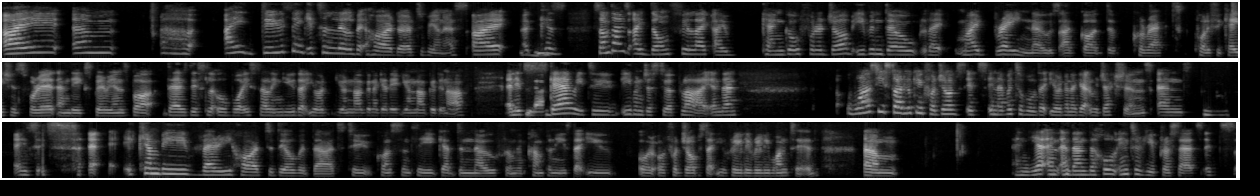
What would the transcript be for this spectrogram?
I um, uh, I do think it's a little bit harder to be honest. I because uh, mm-hmm. sometimes I don't feel like I can go for a job even though like my brain knows I've got the correct qualifications for it and the experience but there's this little voice telling you that you're you're not going to get it you're not good enough and it's yeah. scary to even just to apply and then once you start looking for jobs it's inevitable that you're going to get rejections and mm-hmm. it's it's it can be very hard to deal with that to constantly get the no from the companies that you or, or for jobs that you really really wanted um, and yeah and, and then the whole interview process it's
